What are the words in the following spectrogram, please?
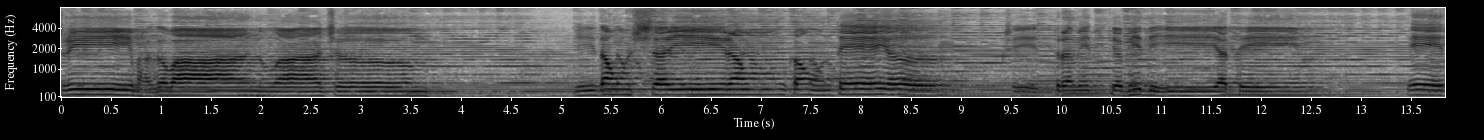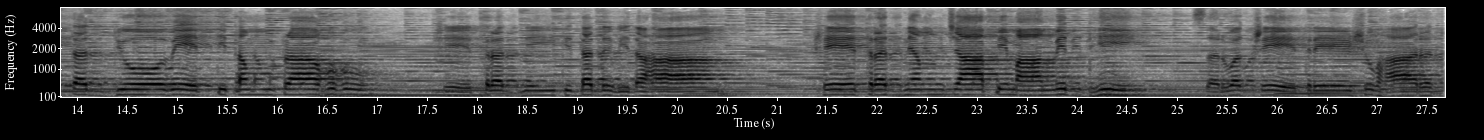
श्रीभगवानुवाच इदं शरीरं कौन्तेय क्षेत्रमित्यभिधीयते एतद्यो वेत्ति तं प्राहुः क्षेत्रज्ञैति तद्विदः। क्षेत्रज्ञं चापि मां विद्धि सर्वक्षेत्रेषु भारत।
